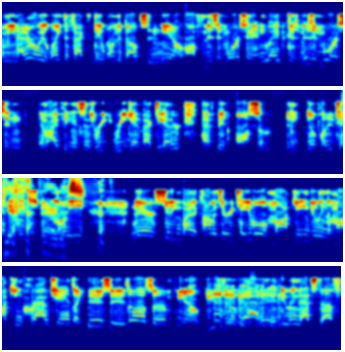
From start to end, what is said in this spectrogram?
I mean, I don't really like the fact that they won the belts and you know off Miz and Morrison anyway, because Miz and Morrison, in my opinion, since re, re getting back together, have been awesome. No pun intended. Yeah, They've just there been money. They're sitting by the commentary table, mocking, doing the mocking crowd chants like "This is awesome," you know, you still got it, and doing that stuff.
